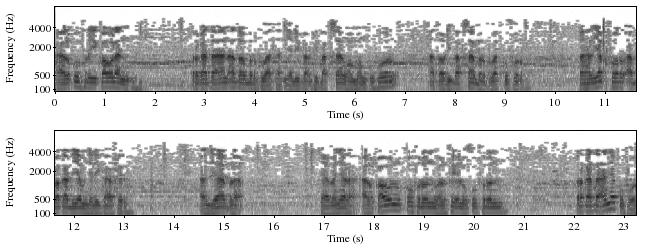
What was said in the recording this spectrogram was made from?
Al-kufri qawlan perkataan atau perbuatan yang dipaksa ngomong kufur atau dipaksa berbuat kufur. Fahal yakfur apakah dia menjadi kafir? Al-jawab la. Jawabannya la. Al-qaul kufrun wal fi'lu kufrun. Perkataannya kufur,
